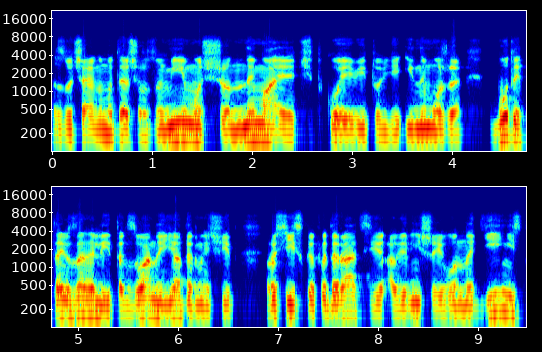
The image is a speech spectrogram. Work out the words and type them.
Звичайно, ми теж розуміємо, що немає чіткої відповіді і не може бути. Та й взагалі так званий ядерний щит Російської Федерації, а вірніше його надійність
